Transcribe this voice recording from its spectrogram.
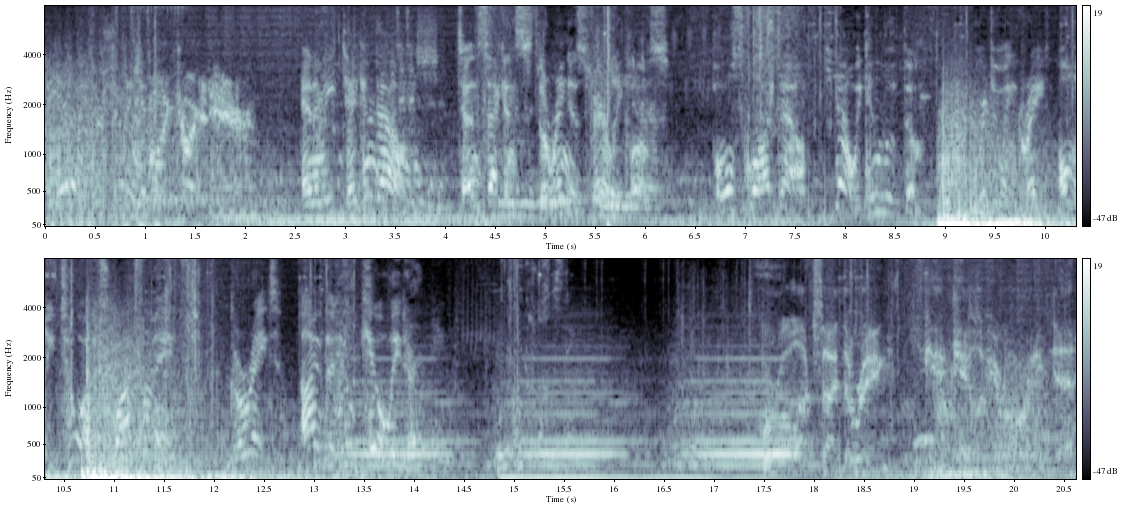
The enemies are shooting at me. Spotting target here. Enemy taken down. Ten seconds. The ring oh, is fairly close. Whole squad down. Now we can loot them. We're doing great. Only two other squads remain. Great. I'm the new kill leader. We're all outside the ring. Can't kill if you're already dead.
